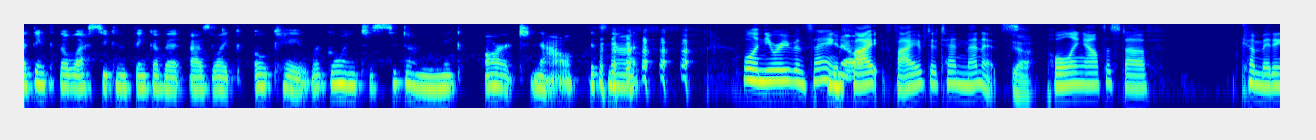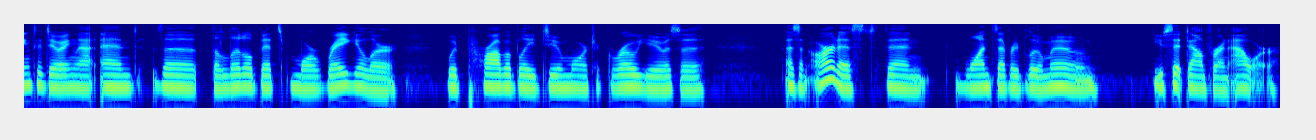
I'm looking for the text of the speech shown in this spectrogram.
I think the less you can think of it as like, okay, we're going to sit down and make art now. It's not Well, and you were even saying You know- five five to ten minutes, Yeah. pulling out the stuff, committing to doing that, and the the little bits more regular would probably do more to grow you as a as an artist than once every blue moon you sit down for an hour.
